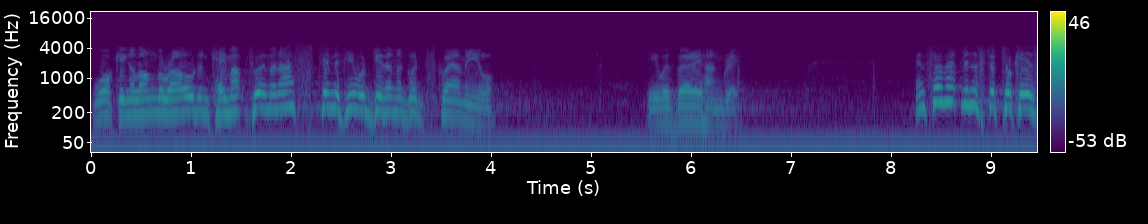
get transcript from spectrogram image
walking along the road and came up to him and asked him if he would give him a good square meal. He was very hungry. And so that minister took his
